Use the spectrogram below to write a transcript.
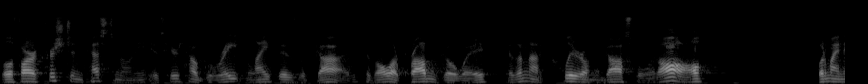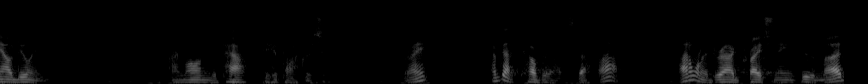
Well, if our Christian testimony is here's how great life is with God, because all our problems go away, because I'm not clear on the gospel at all, what am I now doing? I'm on the path to hypocrisy. Right? I've got to cover that stuff up. I don't want to drag Christ's name through the mud.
